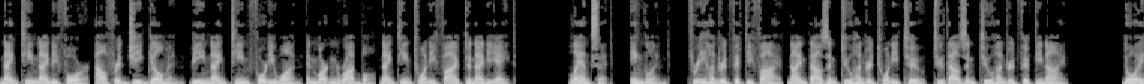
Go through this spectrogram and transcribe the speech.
1994, Alfred G. Gilman B. 1941 and Martin Rodbell 1925–98. Lancet. England. 355 9222, 2259 doi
